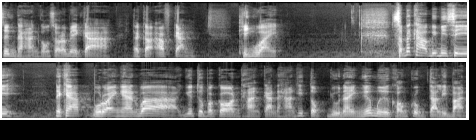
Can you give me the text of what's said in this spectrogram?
ซึ่งทหารของสหรัฐอเมริกา และก็อัฟกัน ทิ้งไว้สำนักข่าว BBC นะครับรายงานว่ายุทธปกรณ์ทางการทหารที่ตกอยู่ในเงื้อมือของกลุ่มตาลิบัน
